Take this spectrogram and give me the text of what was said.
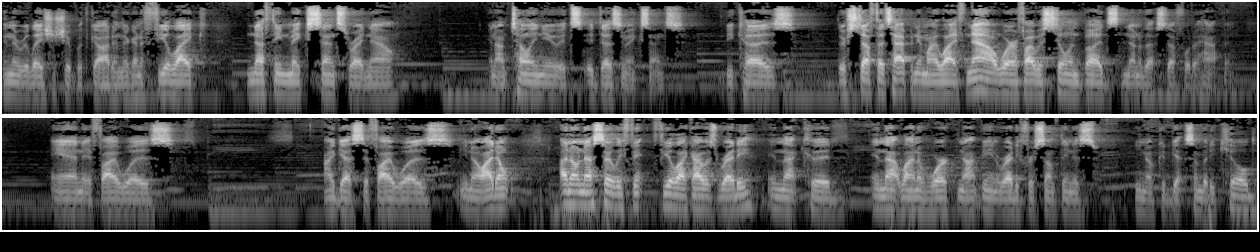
in their relationship with God, and they're going to feel like nothing makes sense right now. And I'm telling you, it's, it does make sense because there's stuff that's happening in my life now where if I was still in buds, none of that stuff would have happened. And if I was I guess if I was, you know, I don't, I don't necessarily feel like I was ready, and that could, in that line of work, not being ready for something is, you know, could get somebody killed.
